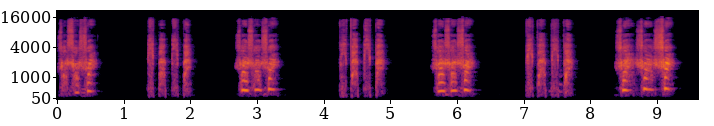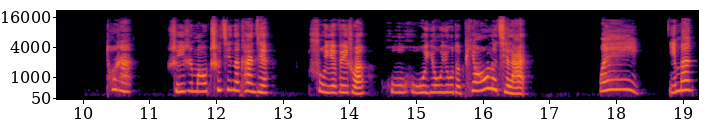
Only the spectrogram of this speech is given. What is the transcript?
刷刷刷！噼啪噼啪，刷刷刷！噼啪噼啪，刷刷刷！噼啪噼啪，刷刷刷！突然，是一只猫吃惊的看见树叶飞船忽忽悠悠的飘了起来。喂，你们！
